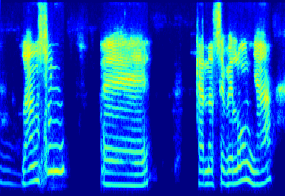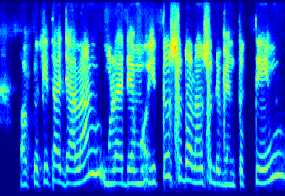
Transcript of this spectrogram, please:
Hmm. Langsung eh, karena sebelumnya waktu kita jalan mulai demo itu sudah langsung dibentuk tim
